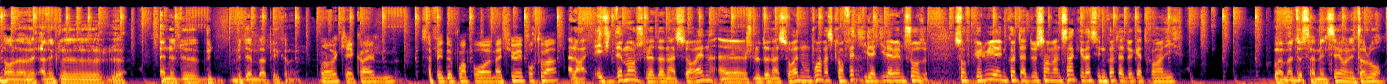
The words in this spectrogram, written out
Non, là, avec le, le N2 but, but d'Mbappé quand même. Ok, quand même. Ça fait deux points pour euh, Mathieu et pour toi Alors, évidemment, je le donne à Soren, euh, je le donne à Soren, mon point, parce qu'en fait, il a dit la même chose. Sauf que lui, il a une cote à 225 et là, c'est une cote à 2,90. Ouais, bah de Samensé, on est à Lourdes.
